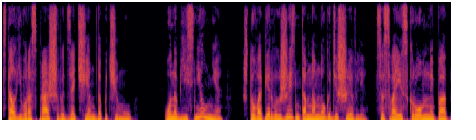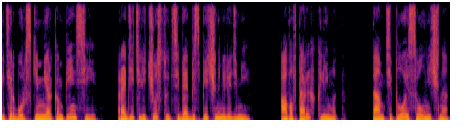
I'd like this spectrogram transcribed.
Стал его расспрашивать, зачем да почему. Он объяснил мне, что, во-первых, жизнь там намного дешевле. Со своей скромной по петербургским меркам пенсии родители чувствуют себя обеспеченными людьми. А во-вторых, климат. Там тепло и солнечно,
